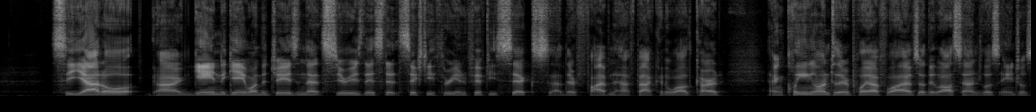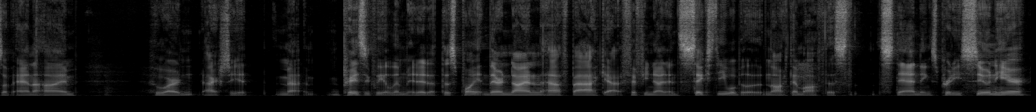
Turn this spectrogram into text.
Seattle uh, gained a game on the Jays in that series. They sit at 63 and 56. Uh, they're five and a half back of the wild card. And clinging on to their playoff lives are the Los Angeles Angels of Anaheim, who are actually basically eliminated at this point. They're nine and a half back at 59 and 60. We'll be able to knock them off this standings pretty soon here.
